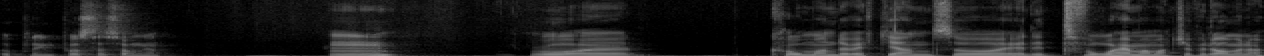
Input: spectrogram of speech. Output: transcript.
öppning på säsongen. Mm. Och eh, kommande veckan så är det två hemmamatcher för damerna.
